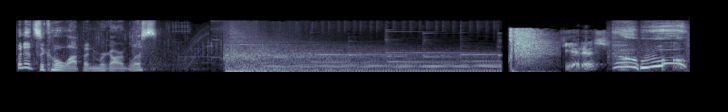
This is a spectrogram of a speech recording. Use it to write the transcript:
but it's a cool weapon regardless. ¿Quieres?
